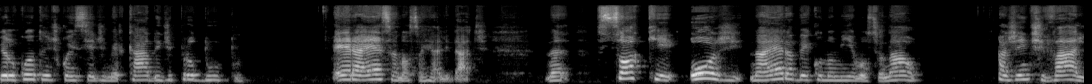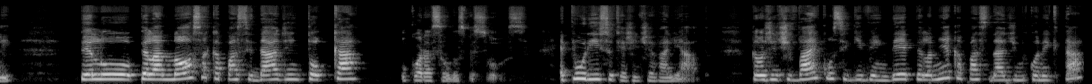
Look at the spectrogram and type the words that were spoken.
pelo quanto a gente conhecia de mercado e de produto. Era essa a nossa realidade. Né? Só que hoje, na era da economia emocional, a gente vale pelo, pela nossa capacidade em tocar o coração das pessoas. É por isso que a gente é avaliado. Então, a gente vai conseguir vender pela minha capacidade de me conectar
